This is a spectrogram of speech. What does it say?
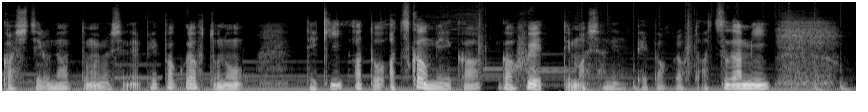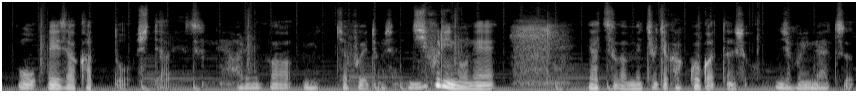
化してるなって思いましたね。ペーパークラフトの出来、あと扱うメーカーが増えてましたね。ペーパークラフト。厚紙をレーザーカットしてあるやつね。あれがめっちゃ増えてました、ジブリのね、やつがめちゃくちゃかっこよかったんですよ。ジブリのやつ。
